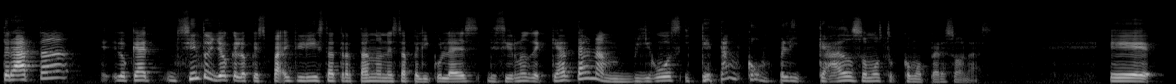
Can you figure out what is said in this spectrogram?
trata lo que siento yo que lo que Spike Lee está tratando en esta película es decirnos de qué tan ambiguos y qué tan complicados somos como personas. Eh,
